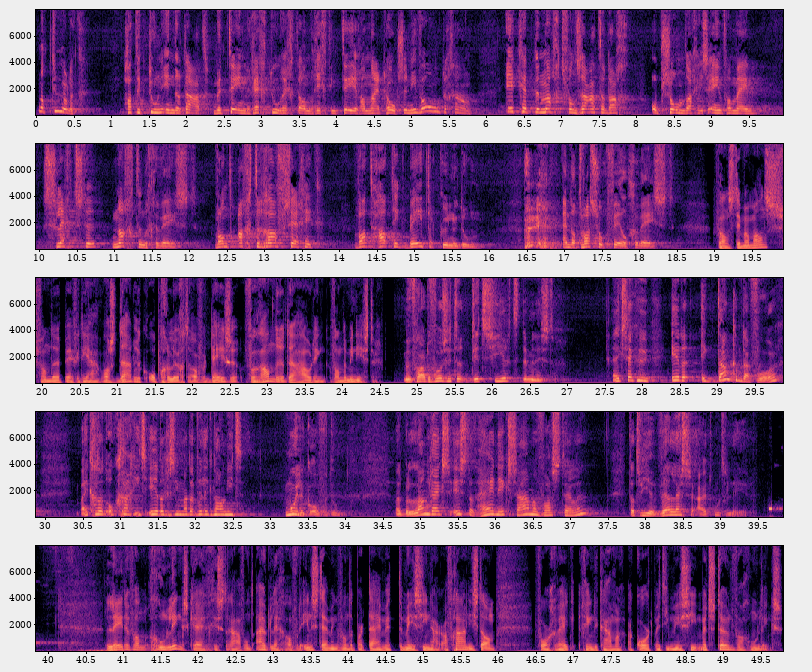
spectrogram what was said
Natuurlijk had ik toen inderdaad meteen recht toe recht aan richting Teheran naar het hoogste niveau moeten gaan. Ik heb de nacht van zaterdag op zondag is een van mijn slechtste nachten geweest. Want achteraf zeg ik, wat had ik beter kunnen doen? en dat was ook veel geweest. Frans Timmermans van de PvdA was duidelijk opgelucht... over deze veranderde houding van de minister. Mevrouw de voorzitter, dit siert de minister. En ik zeg u eerder, ik dank hem daarvoor... maar ik had het ook graag iets eerder gezien... maar daar wil ik nou niet moeilijk over doen. Maar het belangrijkste is dat hij en ik samen vaststellen... dat we hier wel lessen uit moeten leren. Leden van GroenLinks kregen gisteravond uitleg over de instemming van de partij met de missie naar Afghanistan. Vorige week ging de Kamer akkoord met die missie met steun van GroenLinks.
